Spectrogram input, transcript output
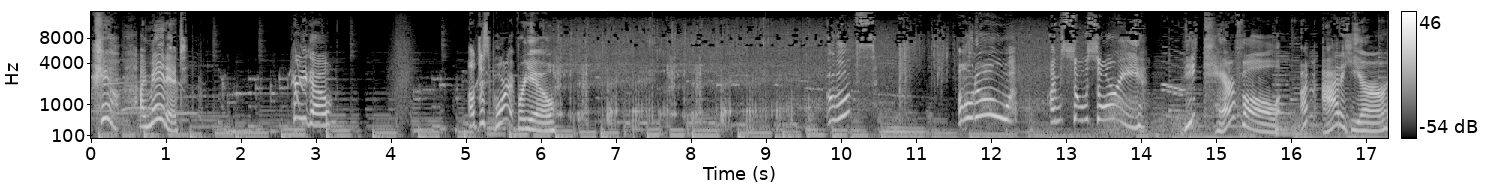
Phew, I made it. Here you go. I'll just pour it for you. Oops! Oh no! I'm so sorry! Be careful! I'm out of here.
